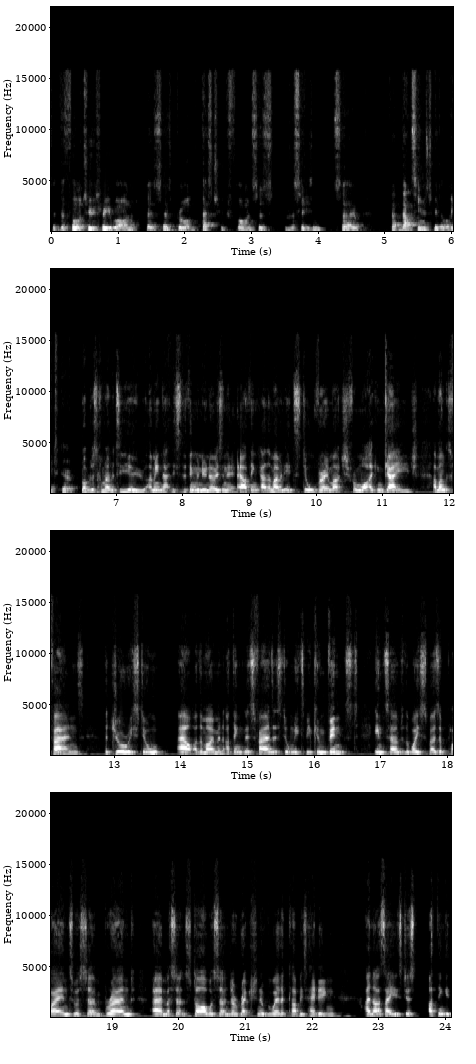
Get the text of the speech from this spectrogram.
the 4 2 3 1 has, has brought the best two performances of the season. So that, that seems to be the way to go. Rob, just come over to you. I mean, that, this is the thing with Nuno, isn't it? I think at the moment it's still very much, from what I can gauge amongst fans, the jury's still out at the moment. I think there's fans that still need to be convinced in terms of the way Spurs are playing to a certain brand, um, a certain style, a certain direction of where the club is heading. And I say it's just, I think it,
